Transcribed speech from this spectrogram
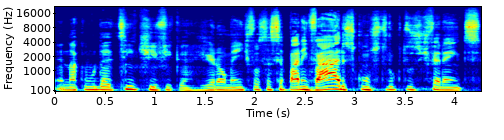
eh, na comunidade científica. Geralmente você separa em vários construtos diferentes,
